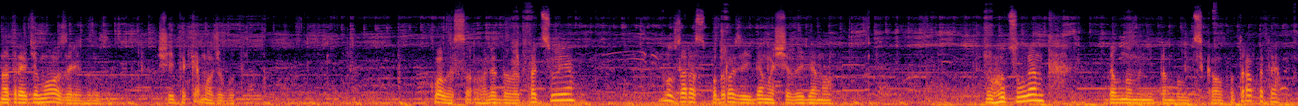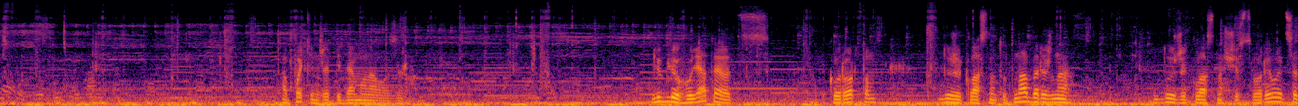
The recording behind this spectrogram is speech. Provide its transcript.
на третьому озері, друзі. Ще й таке може бути. Колесо оглядове працює. Ну, зараз по дорозі йдемо ще зайдемо в Гуцуленд. Давно мені там було цікаво потрапити. А потім вже підемо на озеро. Люблю гуляти от з курортом. Дуже класно тут набережна. Дуже класно, що створили це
